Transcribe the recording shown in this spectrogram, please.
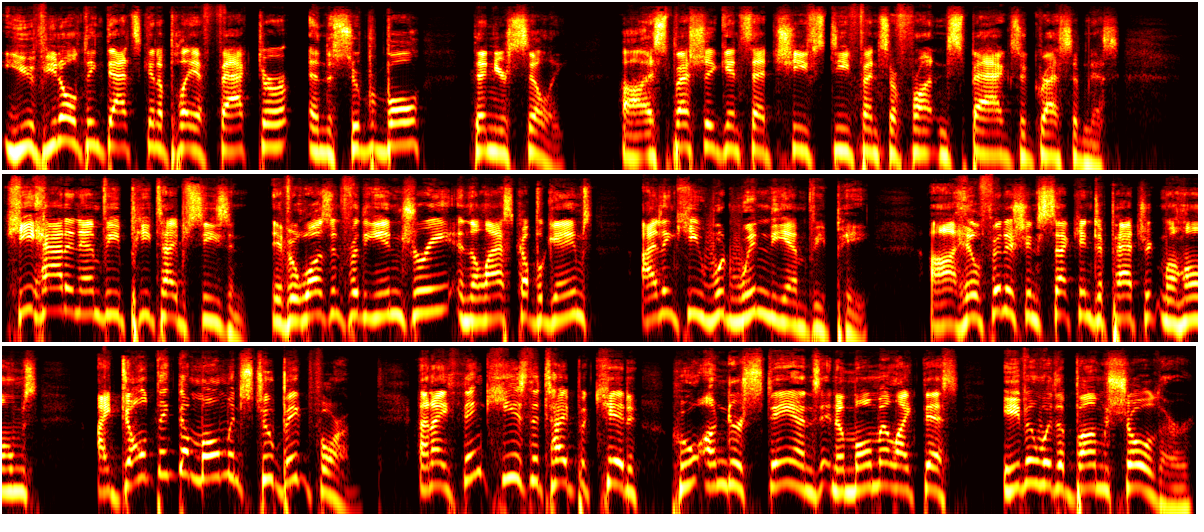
you, if you don't think that's going to play a factor in the Super Bowl, then you're silly, uh, especially against that Chiefs defensive front and Spags aggressiveness. He had an MVP type season. If it wasn't for the injury in the last couple games, I think he would win the MVP. Uh, he'll finish in second to Patrick Mahomes. I don't think the moment's too big for him. And I think he's the type of kid who understands in a moment like this, even with a bum shoulder,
